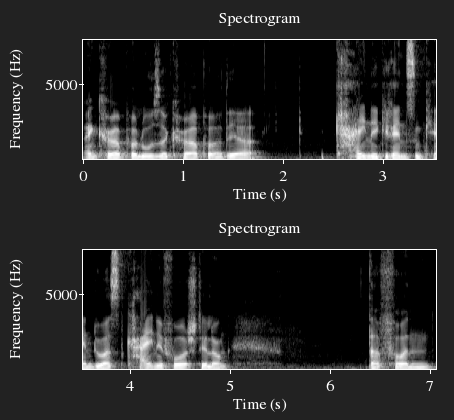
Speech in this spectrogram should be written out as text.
ein körperloser Körper, der keine Grenzen kennt. Du hast keine Vorstellung davon,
